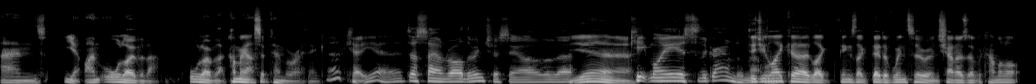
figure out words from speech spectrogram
and yeah, I'm all over that. All over that. Coming out September, I think. Okay, yeah, that does sound rather interesting. I will uh, Yeah. keep my ears to the ground on that. Did you one. like uh, like things like Dead of Winter and Shadows over Camelot?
